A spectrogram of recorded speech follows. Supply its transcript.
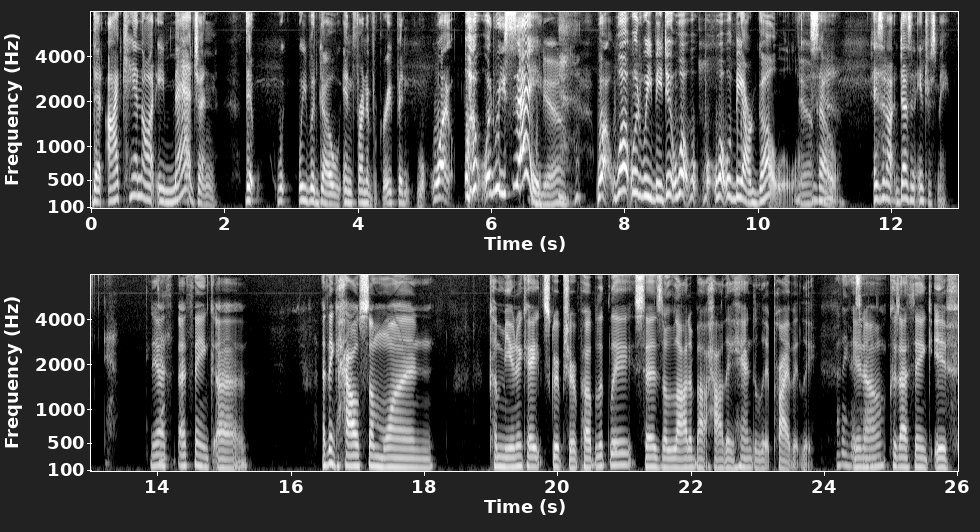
that I cannot imagine that we, we would go in front of a group and what what would we say? Yeah. What what would we be doing? What what, what would be our goal? Yeah. So, is not, doesn't interest me. Yeah, I, th- I think uh, I think how someone communicates scripture publicly says a lot about how they handle it privately. I think that's you know, because I think if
